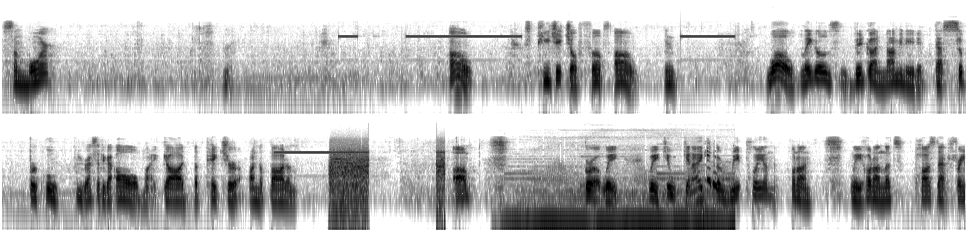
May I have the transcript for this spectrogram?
some more. Oh, it's PGHL Films. Oh, and whoa, Legos vid got nominated. That's super cool. Congrats to the guy. Oh my god, the picture on the bottom. Um, bro, wait, wait, can can I get a replay on? Hold on, wait, hold on. Let's pause that frame.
